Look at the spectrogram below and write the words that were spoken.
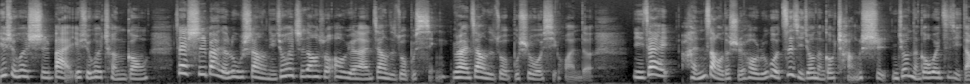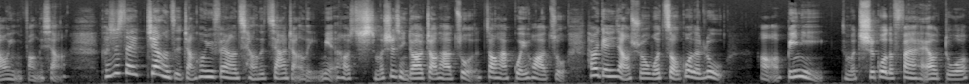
也许会失败，也许会成功。在失败的路上，你就会知道说，哦，原来这样子做不行，原来这样子做不是我喜欢的。你在很早的时候，如果自己就能够尝试，你就能够为自己导引方向。可是，在这样子掌控欲非常强的家长里面，哈，什么事情都要照他做，照他规划做。他会跟你讲说，我走过的路。哦，比你怎么吃过的饭还要多。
